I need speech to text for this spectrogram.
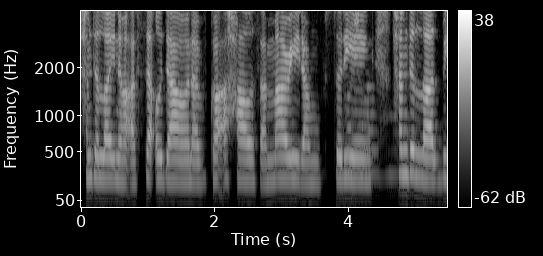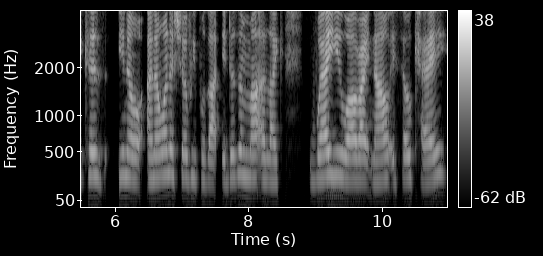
Alhamdulillah, you know, I've settled down, I've got a house, I'm married, I'm studying. Mashallah. Alhamdulillah, because you know, and I want to show people that it doesn't matter like where you are right now, it's okay.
